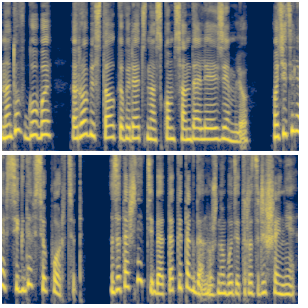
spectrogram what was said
Надув губы, Робби стал ковырять носком сандалия землю. Учителя всегда все портят. Затошнить тебя, так и тогда нужно будет разрешение.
